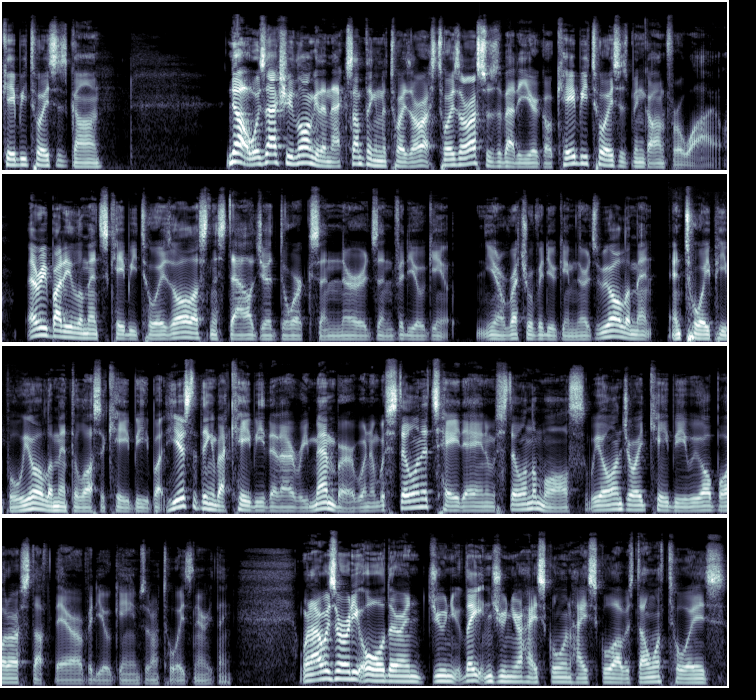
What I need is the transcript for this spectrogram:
KB Toys is gone. No, it was actually longer than that. 'cause I'm thinking of Toys R Us. Toys R Us was about a year ago. KB Toys has been gone for a while. Everybody laments KB Toys. All us nostalgia dorks and nerds and video game, you know, retro video game nerds. We all lament and toy people. We all lament the loss of KB. But here's the thing about KB that I remember when it was still in its heyday and it was still in the malls. We all enjoyed KB. We all bought our stuff there, our video games and our toys and everything when I was already older and junior, late in junior high school and high school, I was done with toys.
